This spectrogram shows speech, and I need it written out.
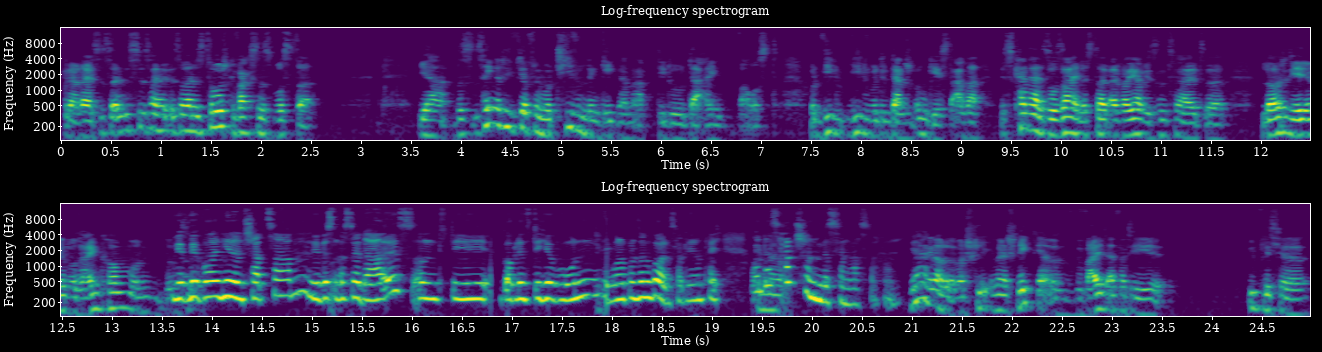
Genau, nein, es ist ein, es ist ein, es ist ein historisch gewachsenes Muster. Ja, das, das hängt natürlich von den Motiven den Gegnern ab, die du da einbaust und wie, wie du mit dem Dungeon umgehst. Aber es kann halt so sein, es ist halt einfach, ja, wir sind halt äh, Leute, die hier irgendwo reinkommen und... Wir, wir wollen hier einen Schatz haben, wir wissen, dass der da ist und die Goblins, die hier wohnen, die wohnen auf unserem Gold, das hat ihren Pech. Und genau. das hat schon ein bisschen was davon. Ja, genau, man, schlä man schlägt ja, also Gewalt einfach die übliche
